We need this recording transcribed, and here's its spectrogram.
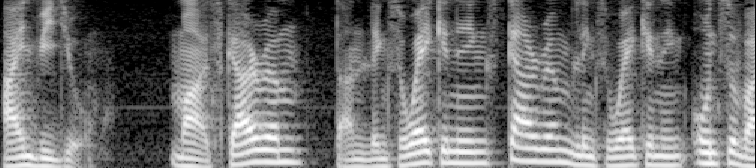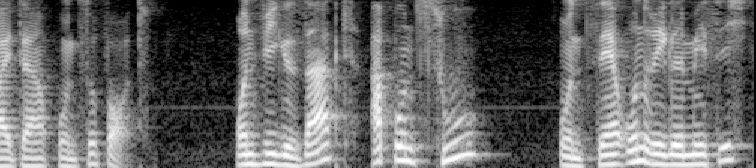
ein Video. Mal Skyrim, dann Link's Awakening, Skyrim, Link's Awakening und so weiter und so fort. Und wie gesagt, ab und zu und sehr unregelmäßig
